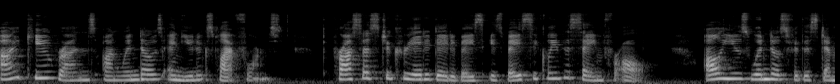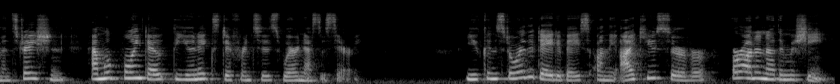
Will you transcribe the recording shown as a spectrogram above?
IQ runs on Windows and Unix platforms. The process to create a database is basically the same for all. I'll use Windows for this demonstration and will point out the Unix differences where necessary. You can store the database on the IQ server or on another machine.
